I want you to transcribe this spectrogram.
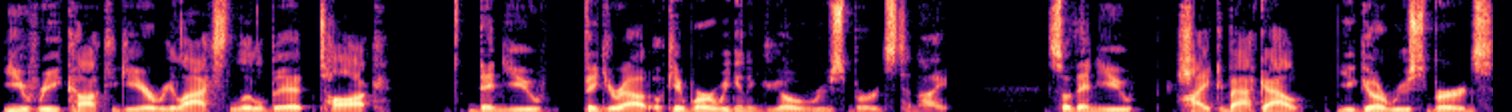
You recock gear, relax a little bit, talk. Then you figure out, okay, where are we going to go roost birds tonight? So then you hike back out, you go roost birds,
